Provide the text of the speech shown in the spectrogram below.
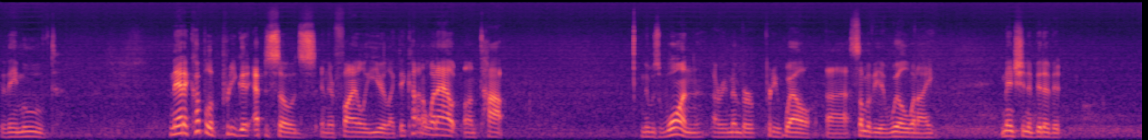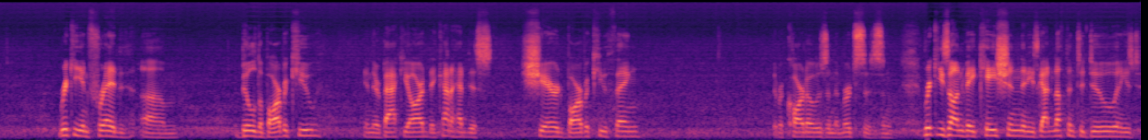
they moved. And they had a couple of pretty good episodes in their final year. Like they kind of went out on top. And there was one I remember pretty well. Uh, some of you will when I mention a bit of it. Ricky and Fred um, build a barbecue in their backyard. They kind of had this shared barbecue thing. The Ricardos and the Mertzes. And Ricky's on vacation and he's got nothing to do and he's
